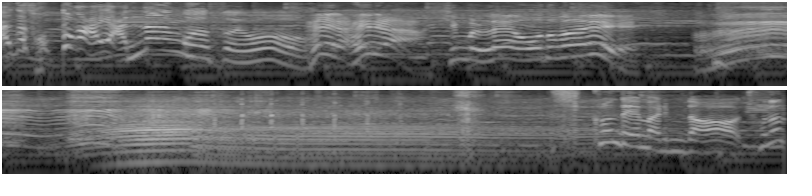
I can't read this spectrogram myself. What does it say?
아, 그니까 속도가 아예 안 나는 거였어요. 히라, 히라! 힘을 내, 오토바이! 그런데 말입니다. 저는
